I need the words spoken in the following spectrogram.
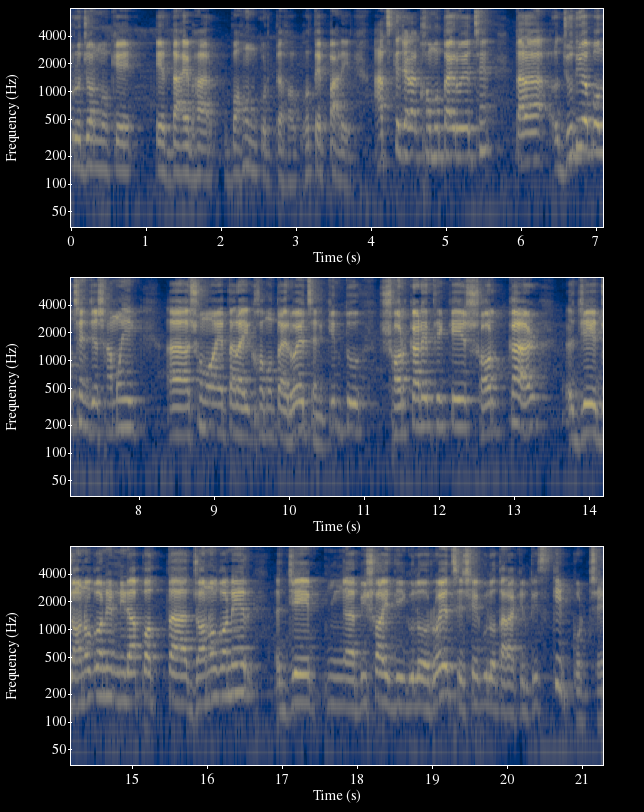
প্রজন্মকে এর দায়ভার বহন করতে হতে পারে। আজকে যারা ক্ষমতায় রয়েছেন তারা যদিও বলছেন যে সাময়িক সময়ে তারা এই ক্ষমতায় রয়েছেন, কিন্তু সরকারে থেকে সরকার যে জনগণের নিরাপত্তা, জনগণের যে বিষয় দিগুলো রয়েছে, সেগুলো তারা কিন্তু স্কিপ করছে।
